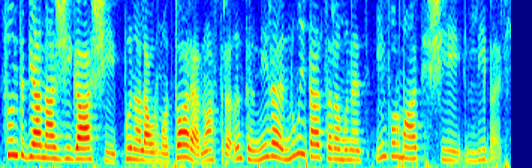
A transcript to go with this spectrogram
Sunt Diana Jiga și până la următoarea noastră întâlnire, nu uitați să rămâneți informați și liberi.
